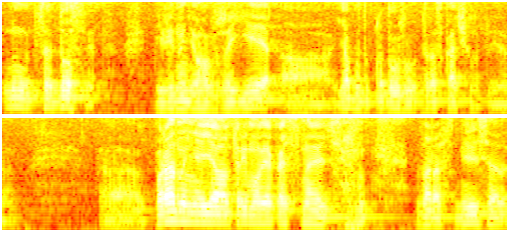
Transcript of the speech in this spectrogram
Ну, це досвід, і він у нього вже є, а я буду продовжувати розкачувати його. Е, Поранення я отримав якось навіть зараз сміюся,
